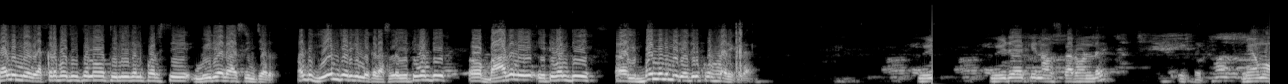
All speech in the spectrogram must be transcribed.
కానీ మేము ఎక్కడ బతుకుతున్నామో తెలియని పరిస్థితి మీడియాను ఆశ్రయించారు అంటే ఏం జరిగింది ఇక్కడ? అసలు ఎటువంటి బాధని ఎటువంటి ఇబ్బందిని మీరు ఎదుర్కొంటున్నారు ఇక్కడ? మీడియాకి నమస్కారం అండి. మేము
